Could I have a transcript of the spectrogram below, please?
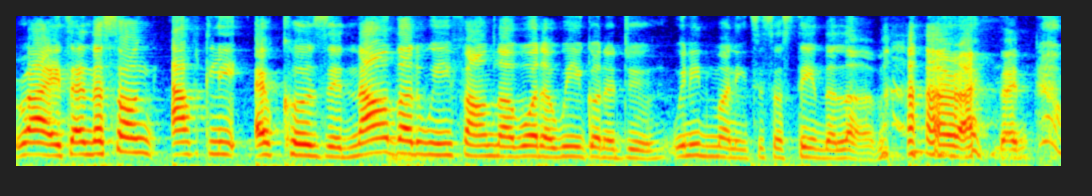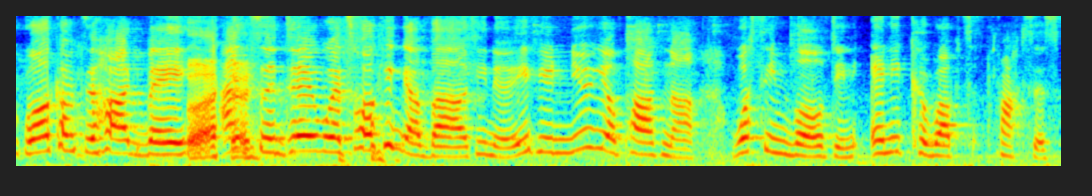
Right, and the song aptly echoes it. Now that we found love, what are we going to do? We need money to sustain the love. All right, then. Welcome to Heart Bay. And today we're talking about, you know, if you knew your partner was involved in any corrupt practice,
